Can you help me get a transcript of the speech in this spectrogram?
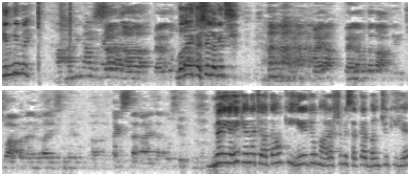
हिंदी में सर अ, पहला तो बघा हे कसे लगेच पहला पहला मुद्दा तो आपने जो आपने नहीं बताया इसमें टैक्स लगाया जाता है उसके मैं यही कहना चाहता हूँ कि ये जो महाराष्ट्र में सरकार बन चुकी है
